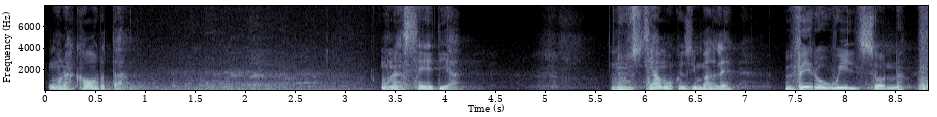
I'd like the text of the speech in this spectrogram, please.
una corda, una sedia. Non stiamo così male, vero Wilson?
